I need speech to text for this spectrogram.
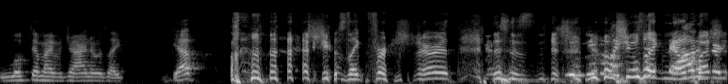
looked at my vagina, and was like, "Yep." she was like, for sure, this is. She No, she was like, no question. her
